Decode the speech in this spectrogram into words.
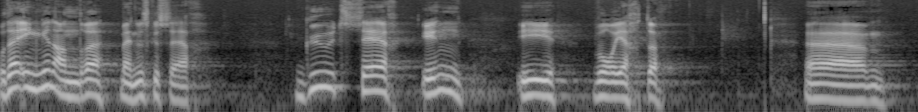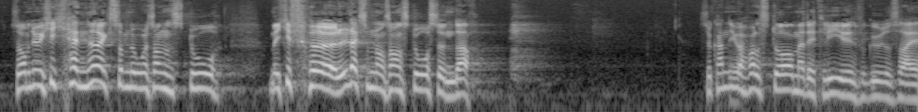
Og det er ingen andre mennesker ser. Gud ser inn i våre hjerter. Ehm, så om du ikke kjenner deg som noen sånn stor Du ikke føler deg som noen sånn stor synder, så kan du i hvert fall stå med ditt liv innenfor Gud og si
